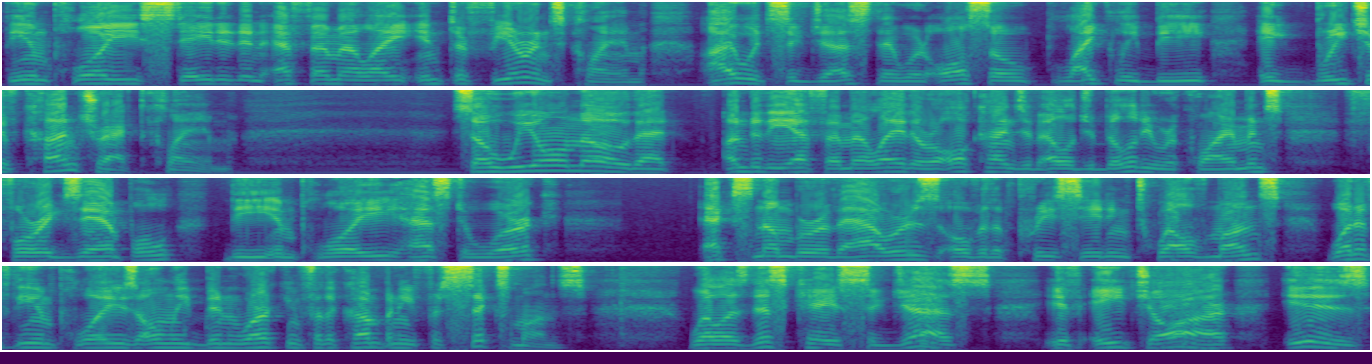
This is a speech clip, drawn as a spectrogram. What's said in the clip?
the employee stated an FMLA interference claim. I would suggest there would also likely be a breach of contract claim. So we all know that under the FMLA, there are all kinds of eligibility requirements. For example, the employee has to work X number of hours over the preceding 12 months. What if the employee's only been working for the company for six months? Well, as this case suggests, if HR is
